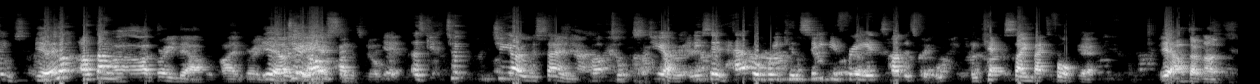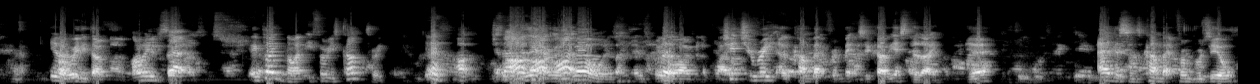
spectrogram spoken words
games. Yeah. Look, I don't. I, I agree there. I agree. Yeah, I Gio, agree, yeah. was- yeah, as G- Gio was saying, I talked to Gio, and he said, "How have we conceded three against Huddersfield and kept the same back four?" Yeah. Yeah, I don't know. You I really don't know. I mean, Sat, He played 90 for his country. yeah. I, Sat I- there I- well has, has Look, all over the place. Chicharito come back from Mexico yesterday. Yeah. Anderson's come back from Brazil.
